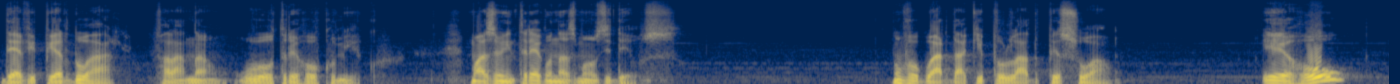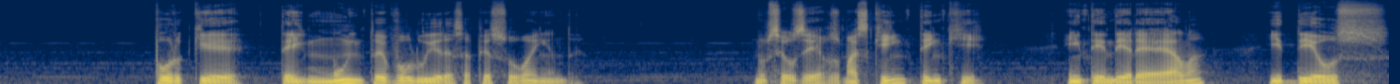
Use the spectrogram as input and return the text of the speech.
Deve perdoar. Falar, não, o outro errou comigo. Mas eu entrego nas mãos de Deus. Não vou guardar aqui para o lado pessoal errou porque tem muito a evoluir essa pessoa ainda nos seus erros, mas quem tem que entender é ela e Deus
